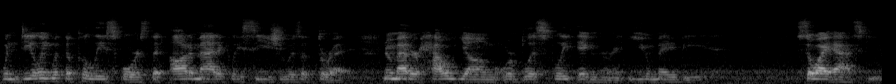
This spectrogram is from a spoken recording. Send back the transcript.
when dealing with a police force that automatically sees you as a threat, no matter how young or blissfully ignorant you may be. So I ask you,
